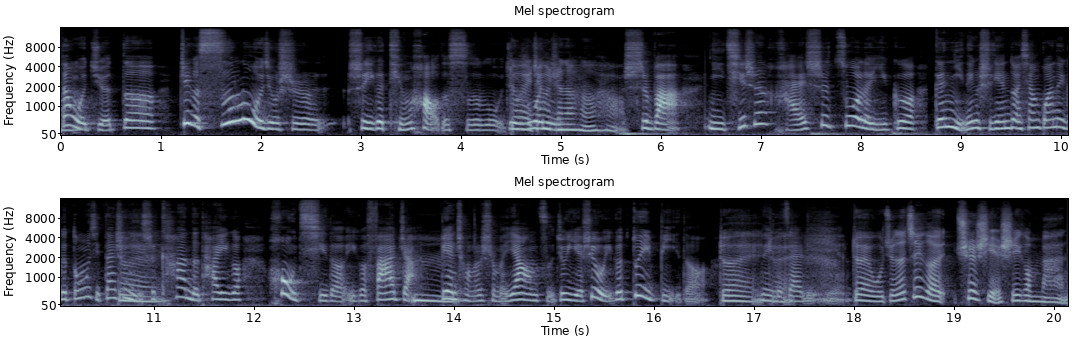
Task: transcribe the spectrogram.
但我觉得这个思路就是是一个挺好的思路，就对，这个真的很好，是吧？你其实还是做了一个跟你那个时间段相关的一个东西，但是你是看的它一个后期的一个发展变成了什么样子，就也是有一个对比的，对那个在里面。对，我觉得这个确实也是一个蛮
